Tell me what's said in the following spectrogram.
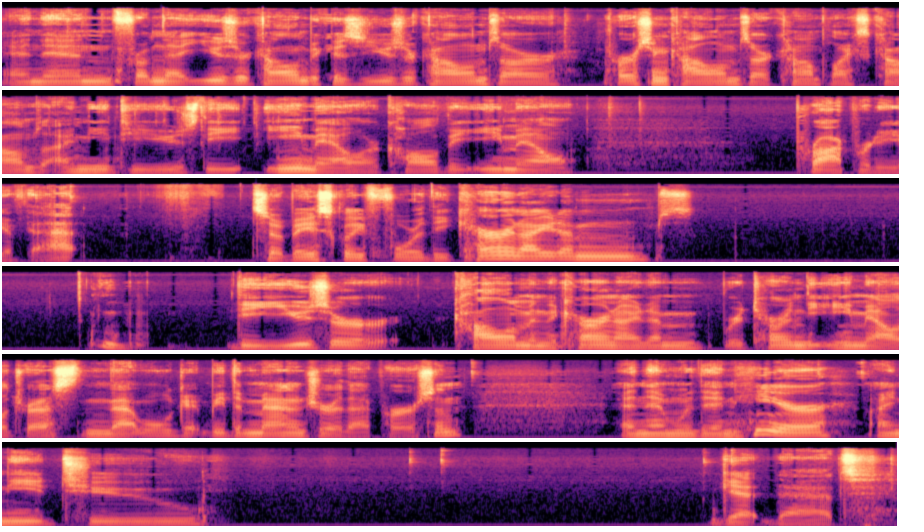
And then from that user column, because user columns are person columns are complex columns, I need to use the email or call the email property of that. So basically for the current items, the user column in the current item, return the email address, and that will get me the manager of that person. And then within here, I need to get that,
